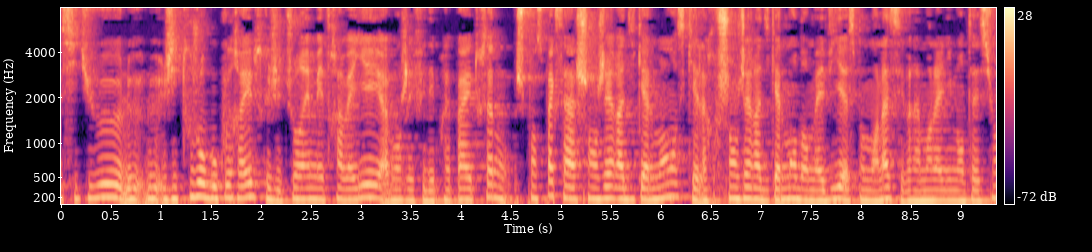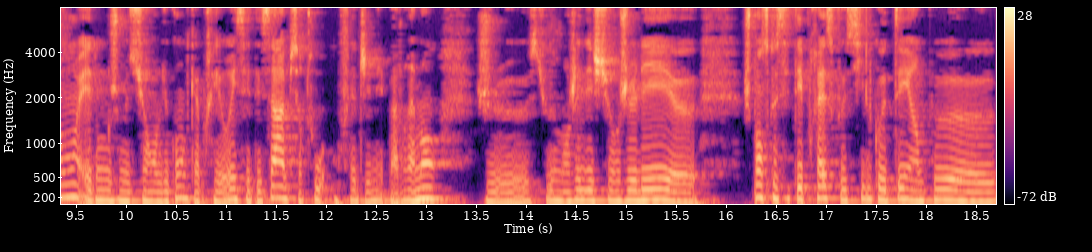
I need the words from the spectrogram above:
si tu veux, le, j'ai toujours beaucoup travaillé parce que j'ai toujours aimé travailler. Avant, j'ai fait des prépas et tout ça, donc je pense pas que ça a changé radicalement. Ce qui a changé radicalement dans ma vie à ce moment-là, c'est vraiment l'alimentation, et donc je me suis rendu compte qu'a priori c'était ça. Et puis surtout, en fait, j'aimais pas vraiment. Je, si tu veux manger des surgelés, euh, je pense que c'était presque aussi le côté un peu euh,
